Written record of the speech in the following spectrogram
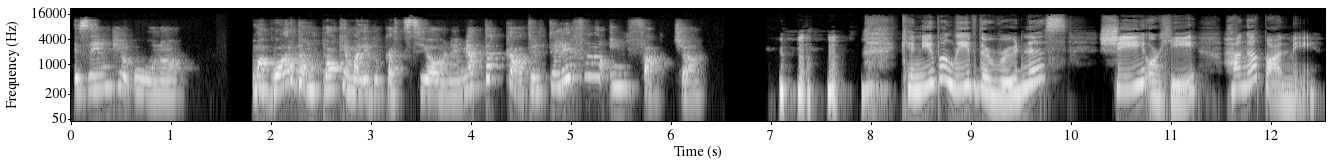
Esempio 1. Ma guarda un po' che maleducazione, mi ha attaccato il telefono in faccia. Can you believe the rudeness? She or he hung up on me.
